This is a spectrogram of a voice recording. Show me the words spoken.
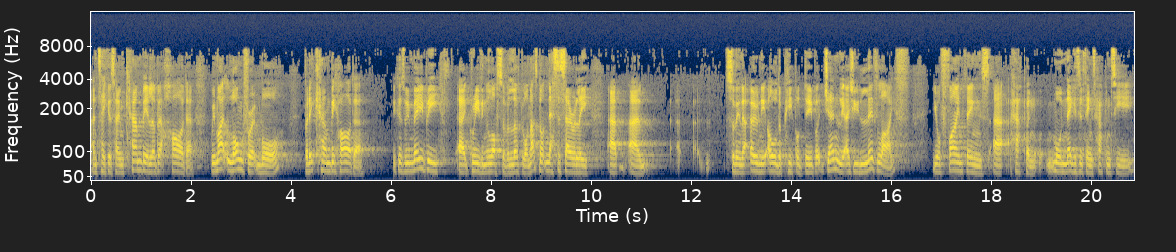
and take us home can be a little bit harder. We might long for it more, but it can be harder because we may be uh, grieving the loss of a loved one. That's not necessarily uh, um, something that only older people do, but generally, as you live life, you'll find things uh, happen, more negative things happen to you.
